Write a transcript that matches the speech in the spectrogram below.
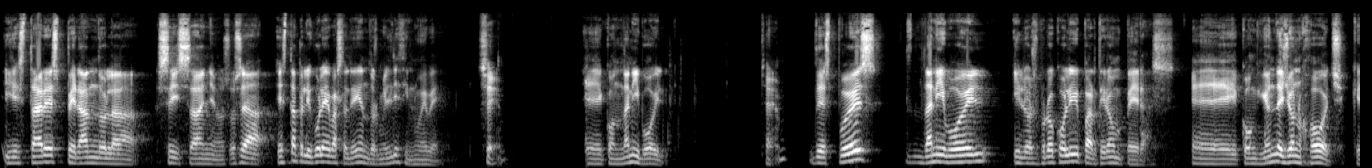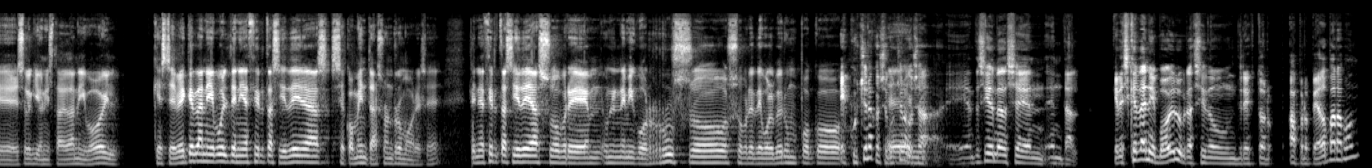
Y estar esperándola seis años. O sea, esta película iba a salir en 2019. Sí. eh, con Danny Boyle. Sí. Después, Danny Boyle y los Broccoli partieron peras. Eh, con guion de John Hodge, que es el guionista de Danny Boyle. Que se ve que Danny Boyle tenía ciertas ideas, se comenta, son rumores, ¿eh? Tenía ciertas ideas sobre un enemigo ruso, sobre devolver un poco. Escucha una cosa, escucha una Eh, cosa. Eh, antes de irnos en, en tal. ¿Crees que Danny Boyle hubiera sido un director apropiado para Bond?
